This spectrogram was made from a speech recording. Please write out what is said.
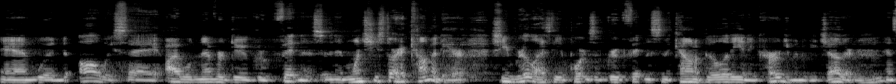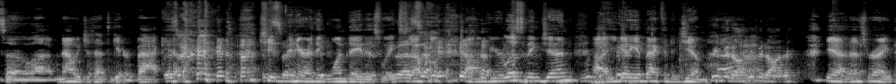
and would always say, I will never do group fitness. And then once she started coming here, she realized the importance of group fitness and accountability and encouragement of each other. And so uh, now we just have to get her back. Right. She's been here, I think, one day this week. That's so right. um, if you're listening, Jen, uh, you got to get back to the gym. We've been on, we've been on her. yeah, that's right.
